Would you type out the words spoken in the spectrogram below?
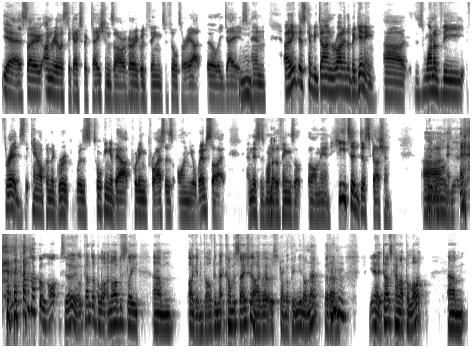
yeah, so unrealistic expectations are a very good thing to filter out early days. Mm. And I think this can be done right in the beginning. Uh, this one of the threads that came up in the group was talking about putting prices on your website. And this is one yep. of the things that, oh man, heated discussion. Uh, was, yeah. it comes up a lot too. It comes up a lot. And obviously, um, I get involved in that conversation. I have a strong opinion on that. But um, yeah, it does come up a lot. Um,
